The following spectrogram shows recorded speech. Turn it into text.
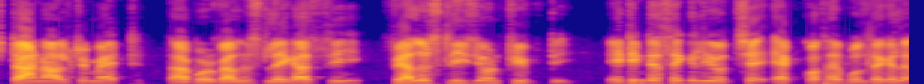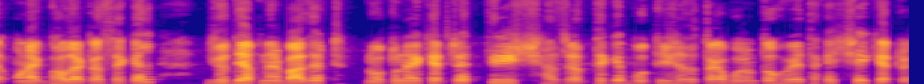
স্টার্ন আলটিমেট তারপর Veloce Legacy Veloce Legion fifty এই তিনটা সাইকেলই হচ্ছে এক কথায় বলতে গেলে অনেক ভালো একটা সাইকেল যদি আপনার বাজেট নতুনের ক্ষেত্রে তিরিশ হাজার থেকে বত্রিশ হাজার টাকা পর্যন্ত হয়ে থাকে, সেই ক্ষেত্রে।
